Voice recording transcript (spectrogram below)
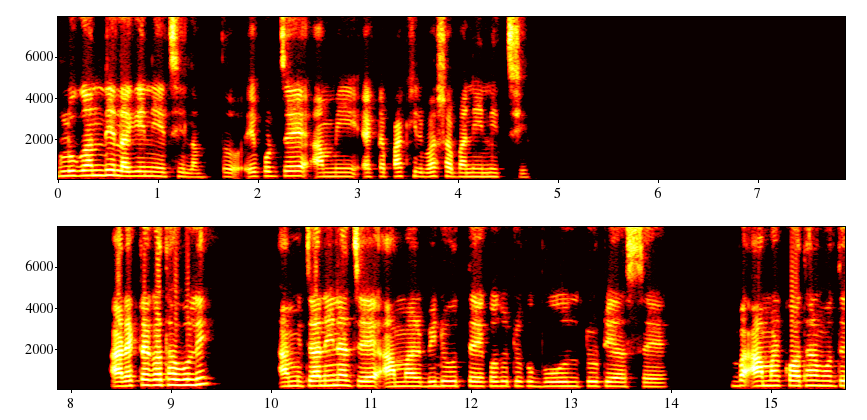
গ্লুগান দিয়ে লাগিয়ে নিয়েছিলাম। তো এই পর্যায়ে আমি একটা পাখির বাসা বানিয়ে নিচ্ছি। আর একটা কথা বলি আমি জানি না যে আমার ভিডিওতে কতটুকু ভুল ত্রুটি আছে বা আমার কথার মধ্যে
